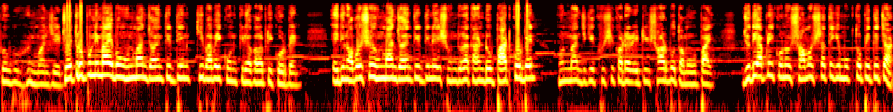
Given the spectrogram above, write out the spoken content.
প্রভু হনুমানজির। চৈত্র পূর্ণিমা এবং হনুমান জয়ন্তীর দিন কীভাবে কোন ক্রিয়াকলাপটি করবেন? এই দিন অবশ্যই হনুমান জয়ন্তীর দিনে সুন্দরাকাণ্ড পাঠ করবেন। হনুমানজিকে খুশি করার এটি সর্বোত্তম উপায়। যদি আপনি কোনো সমস্যা থেকে মুক্ত পেতে চান,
